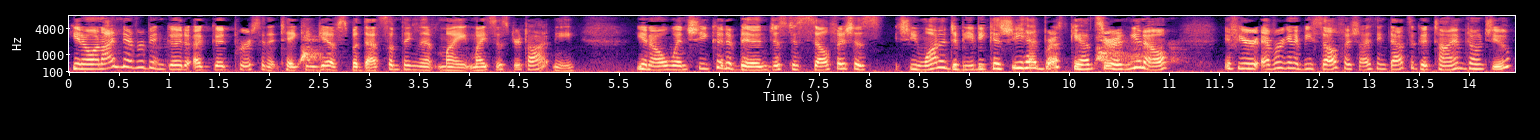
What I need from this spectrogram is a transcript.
you know, and I've never been good a good person at taking gifts, but that's something that my my sister taught me. You know, when she could have been just as selfish as she wanted to be because she had breast cancer, and you know, if you're ever going to be selfish, I think that's a good time, don't you?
